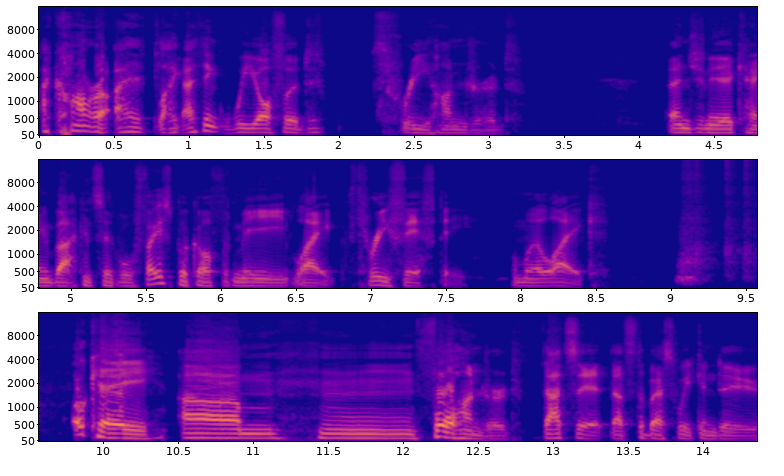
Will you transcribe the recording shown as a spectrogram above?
I can't. I like. I think we offered three hundred. Engineer came back and said, "Well, Facebook offered me like three fifty, and we're like, okay, um, hmm, four hundred. That's it. That's the best we can do."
